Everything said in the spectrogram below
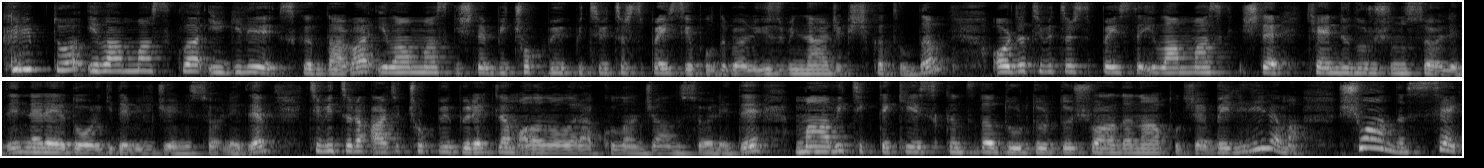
Kripto Elon Musk'la ilgili sıkıntılar var. Elon Musk işte bir çok büyük bir Twitter Space yapıldı. Böyle yüz binlerce kişi katıldı. Orada Twitter Space'te Elon Musk işte kendi duruşunu söyledi. Nereye doğru gidebileceğini söyledi. Twitter'ı artık çok büyük bir reklam alanı olarak kullanacağını söyledi. Mavi Tik'teki sıkıntı da durdurdu. Şu anda ne yapılacağı belli değil ama şu anda SEC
